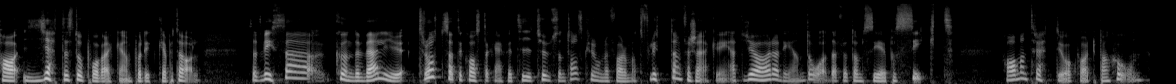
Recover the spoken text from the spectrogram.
ha jättestor påverkan på ditt kapital. Så att vissa kunder väljer ju, trots att det kostar kanske tiotusentals kronor för dem att flytta en försäkring, att göra det ändå, därför att de ser på sikt, har man 30 år kvar till pension,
